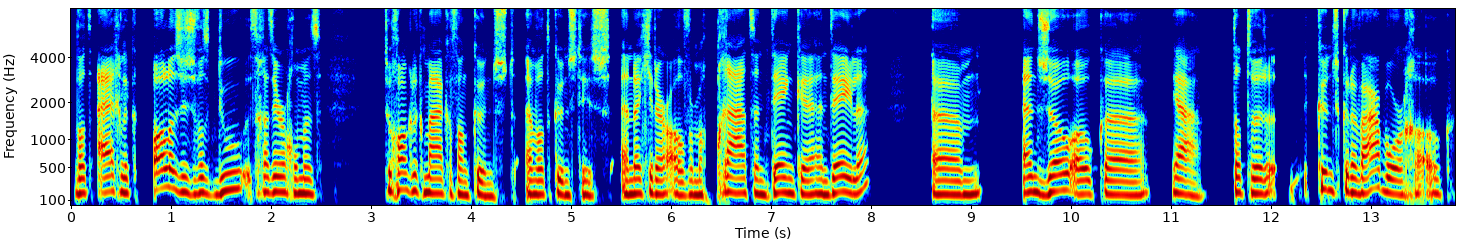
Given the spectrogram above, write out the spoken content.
wat eigenlijk alles is wat ik doe. Het gaat heel erg om het toegankelijk maken van kunst. En wat kunst is. En dat je daarover mag praten, denken en delen. Ehm, en zo ook, eh, ja, dat we kunst kunnen waarborgen ook.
